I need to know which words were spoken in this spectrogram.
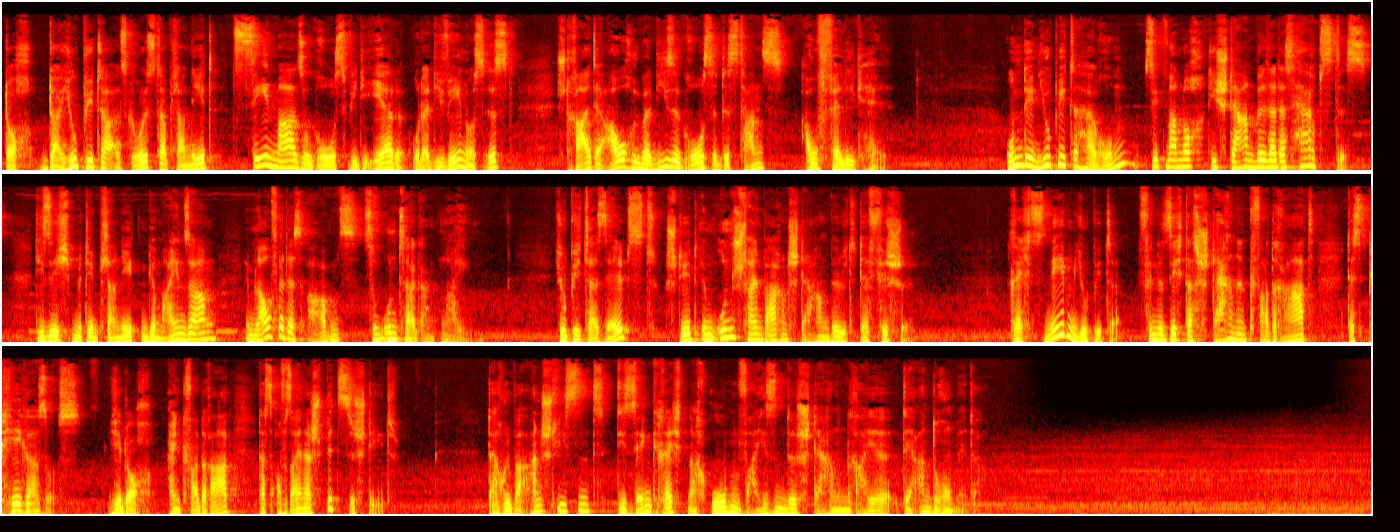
Doch da Jupiter als größter Planet zehnmal so groß wie die Erde oder die Venus ist, strahlt er auch über diese große Distanz auffällig hell. Um den Jupiter herum sieht man noch die Sternbilder des Herbstes, die sich mit dem Planeten gemeinsam im Laufe des Abends zum Untergang neigen. Jupiter selbst steht im unscheinbaren Sternbild der Fische. Rechts neben Jupiter findet sich das Sternenquadrat des Pegasus, jedoch ein Quadrat, das auf seiner Spitze steht. Darüber anschließend die senkrecht nach oben weisende Sternenreihe der Andromeda.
